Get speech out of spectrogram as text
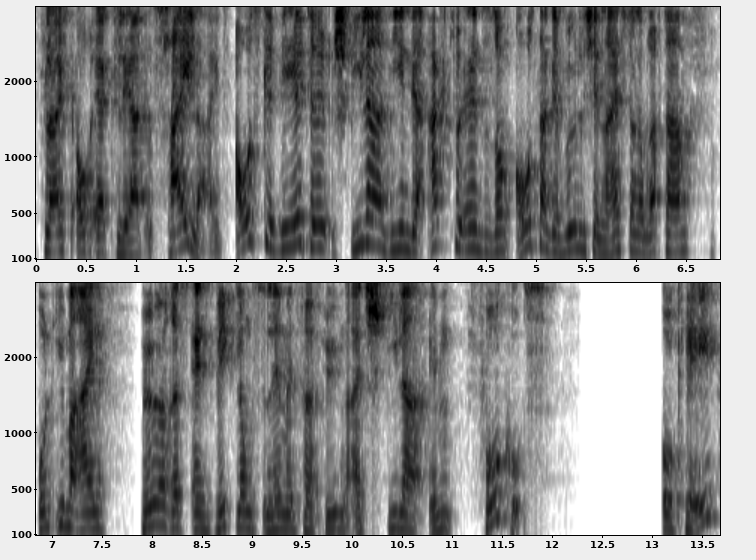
vielleicht auch erklärt ist. Highlight. Ausgewählte Spieler, die in der aktuellen Saison außergewöhnliche Leistungen gebracht haben und über ein höheres Entwicklungslimit verfügen als Spieler im Fokus. Okay,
